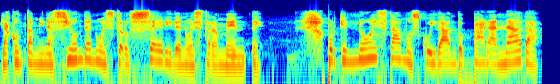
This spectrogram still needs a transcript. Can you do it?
la contaminación de nuestro ser y de nuestra mente, porque no estamos cuidando para nada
